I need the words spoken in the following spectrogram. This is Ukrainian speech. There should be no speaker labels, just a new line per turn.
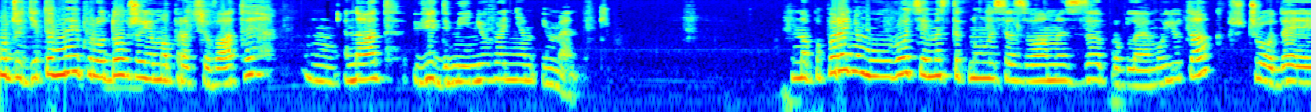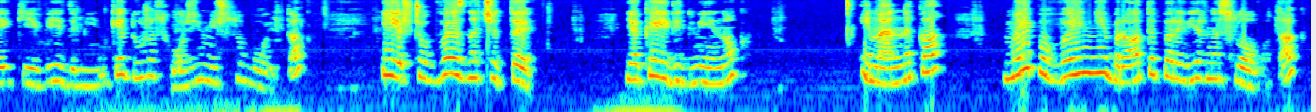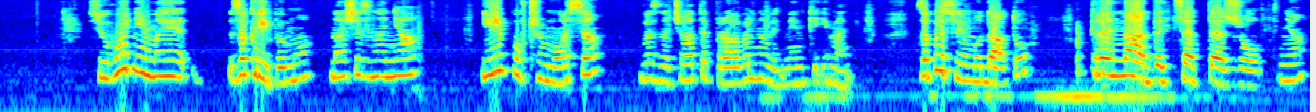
Отже, діти, ми продовжуємо працювати над відмінюванням іменників. На попередньому уроці ми стикнулися з вами з проблемою, так, що деякі відмінки дуже схожі між собою. Так? І щоб визначити, який відмінок іменника, ми повинні брати перевірне слово. Так? Сьогодні ми закріпимо наші знання і повчимося визначати правильно відмінки іменників. Записуємо дату 13 жовтня.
